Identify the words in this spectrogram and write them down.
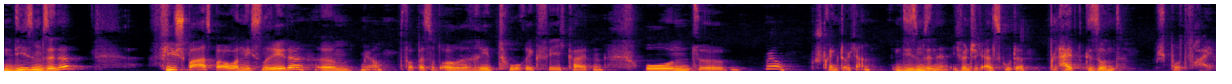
In diesem Sinne, viel Spaß bei eurer nächsten Rede. Ähm, ja, verbessert eure Rhetorikfähigkeiten und äh, ja, strengt euch an. In diesem Sinne, ich wünsche euch alles Gute, bleibt gesund, sportfrei.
